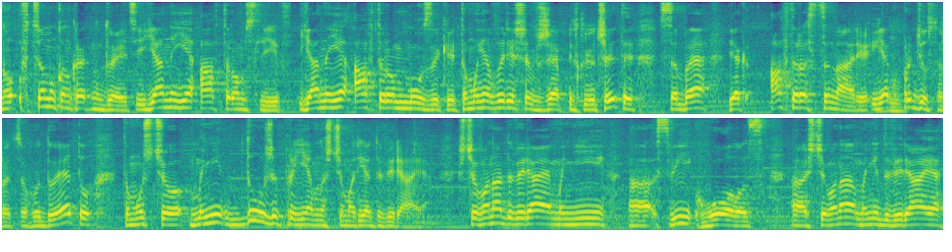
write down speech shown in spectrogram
Ну в цьому конкретно дуеті я не є автором слів, я не є автором музики, тому я вирішив вже підключити себе як автора сценарію і як продюсера цього дуету, тому що мені дуже приємно, що Марія довіряє, що вона довіряє мені а, свій голос, а, що вона мені довіряє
